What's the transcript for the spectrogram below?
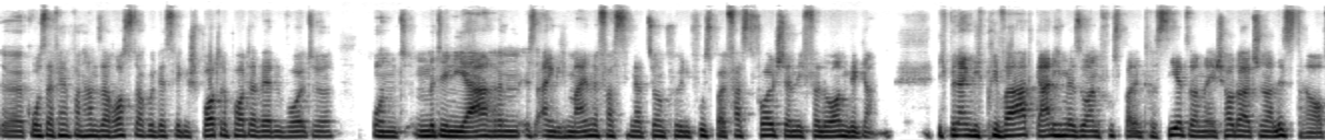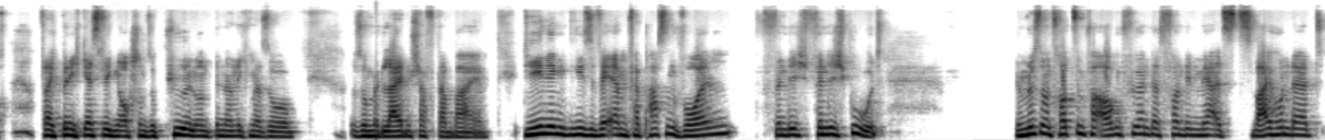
äh, großer Fan von Hansa Rostock und deswegen Sportreporter werden wollte. Und mit den Jahren ist eigentlich meine Faszination für den Fußball fast vollständig verloren gegangen. Ich bin eigentlich privat gar nicht mehr so an Fußball interessiert, sondern ich schaue da als Journalist drauf. Vielleicht bin ich deswegen auch schon so kühl und bin dann nicht mehr so, so mit Leidenschaft dabei. Diejenigen, die diese WM verpassen wollen, finde ich, finde ich gut. Wir müssen uns trotzdem vor Augen führen, dass von den mehr als 200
